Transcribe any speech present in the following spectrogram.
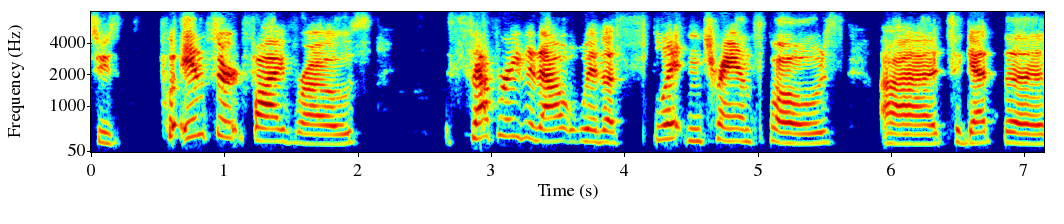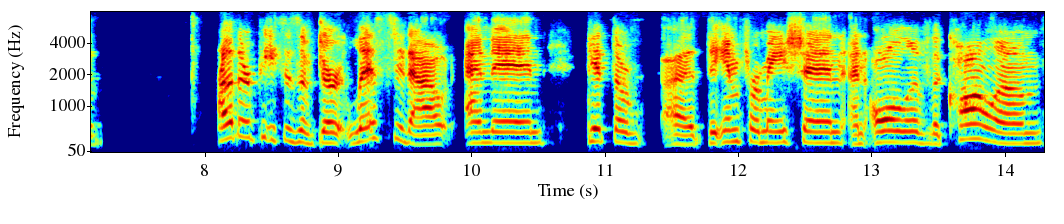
to put insert five rows, separate it out with a split and transpose uh, to get the other pieces of dirt listed out and then get the uh, the information and all of the columns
